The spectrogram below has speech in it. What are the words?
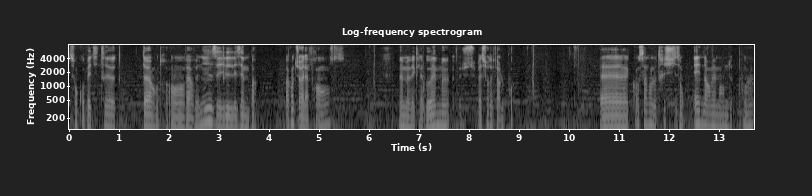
Ils sont compétiteurs entre, envers Venise et ils les aiment pas. Par contre, aurait la France. Même avec la Bohème, je suis pas sûr de faire le poids. Euh, concernant l'Autriche, ils ont énormément de points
